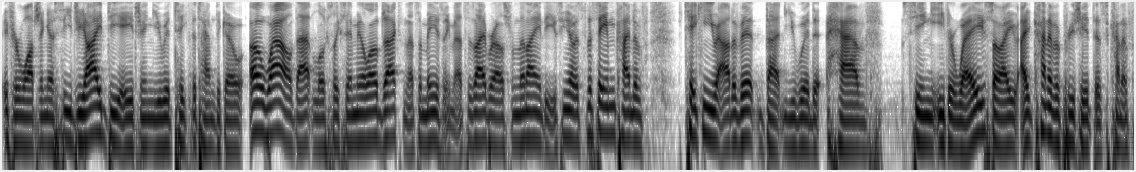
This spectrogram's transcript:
if you're watching a CGI de aging, you would take the time to go, oh, wow, that looks like Samuel L. Jackson. That's amazing. That's his eyebrows from the 90s. You know, it's the same kind of taking you out of it that you would have seeing either way. So I, I kind of appreciate this kind of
